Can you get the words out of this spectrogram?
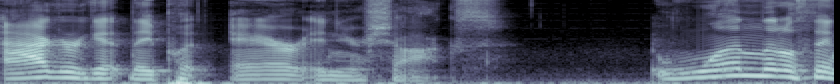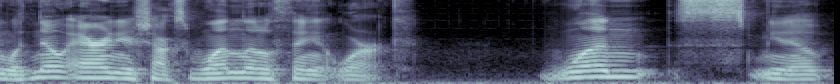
aggregate, they put air in your shocks. One little thing with no air in your shocks, one little thing at work. One you know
